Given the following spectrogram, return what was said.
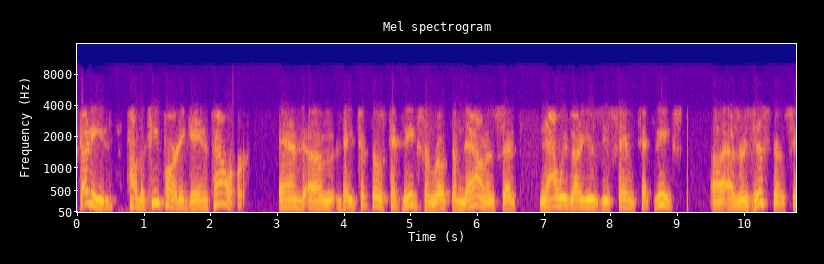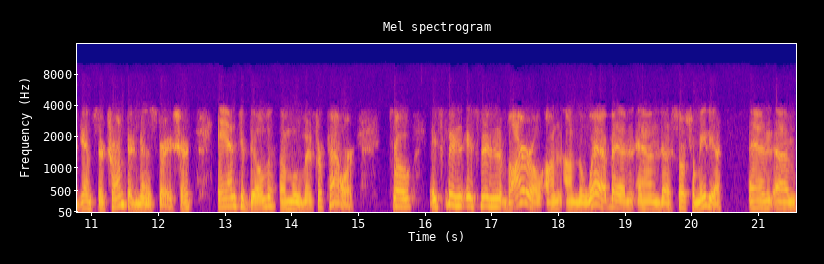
studied how the Tea Party gained power. And um, they took those techniques and wrote them down and said, now we've got to use these same techniques as resistance against the Trump administration and to build a movement for power. So it's been it's been viral on, on the web and and uh, social media, and um,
